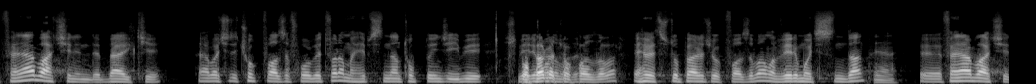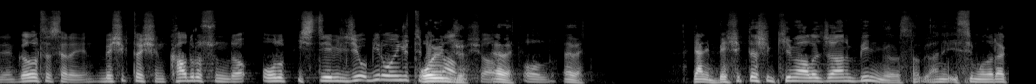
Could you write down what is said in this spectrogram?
Fenerbahçe'nin de belki Fenerbahçe'de çok fazla forvet var ama hepsinden toplayınca iyi bir verim Stoper de alamadı. çok fazla var. Evet stoper de çok fazla var ama verim açısından Yani. e, Fenerbahçe'nin, Galatasaray'ın, Beşiktaş'ın kadrosunda olup isteyebileceği bir oyuncu tipi Oyuncu, almış oldu. evet. oldu. Evet. Yani Beşiktaş'ın kimi alacağını bilmiyoruz tabii. Hani isim olarak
